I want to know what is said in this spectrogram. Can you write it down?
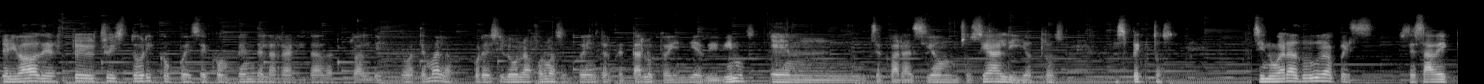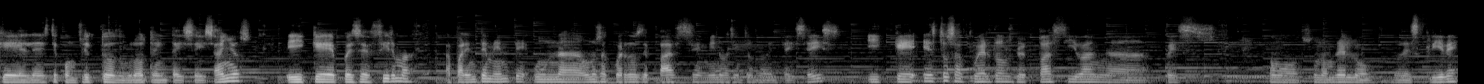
derivado de este hecho histórico, pues se comprende la realidad actual de Guatemala. Por decirlo de una forma, se puede interpretar lo que hoy en día vivimos en separación social y otros aspectos. Sin lugar a duda, pues se sabe que este conflicto duró 36 años y que pues se firma aparentemente unos acuerdos de paz en 1996 y que estos acuerdos de paz iban a, pues, como su nombre lo, lo describe,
